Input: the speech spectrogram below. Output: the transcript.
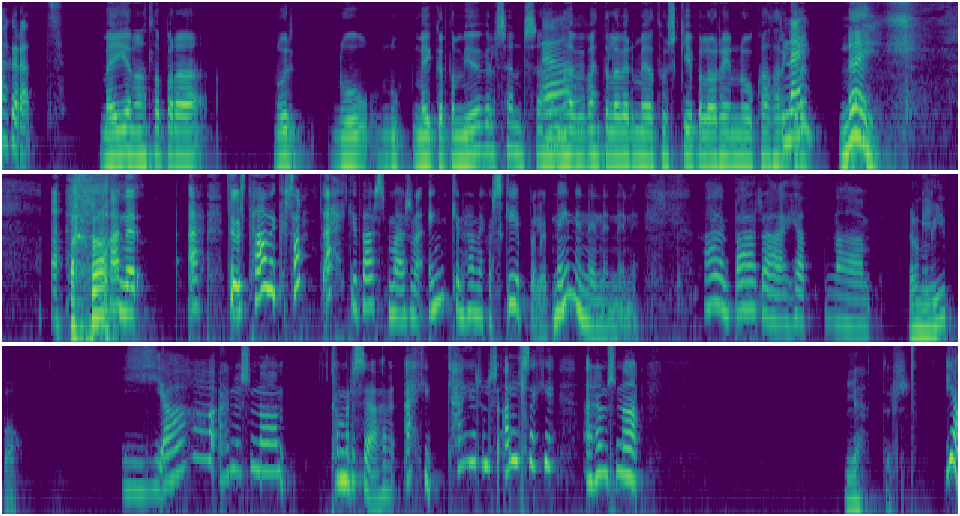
akkurat. megin náttúrulega bara nú, er, nú, nú meikar þetta mjög vel sens að hann Já. hafi væntalega verið með að þú skipala á hreinu og hvað þarf að gera Nei, Hann er, e, þú veist, það er samt ekki það sem að enginn hann eitthvað skipuleg. Nei, nei, nei, nei, nei. Það er bara hérna, er hann líbó? já, hann er svona, hvað maður að segja, hann er ekki kærulus, alls ekki, en hann er svona, Léttur, já,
